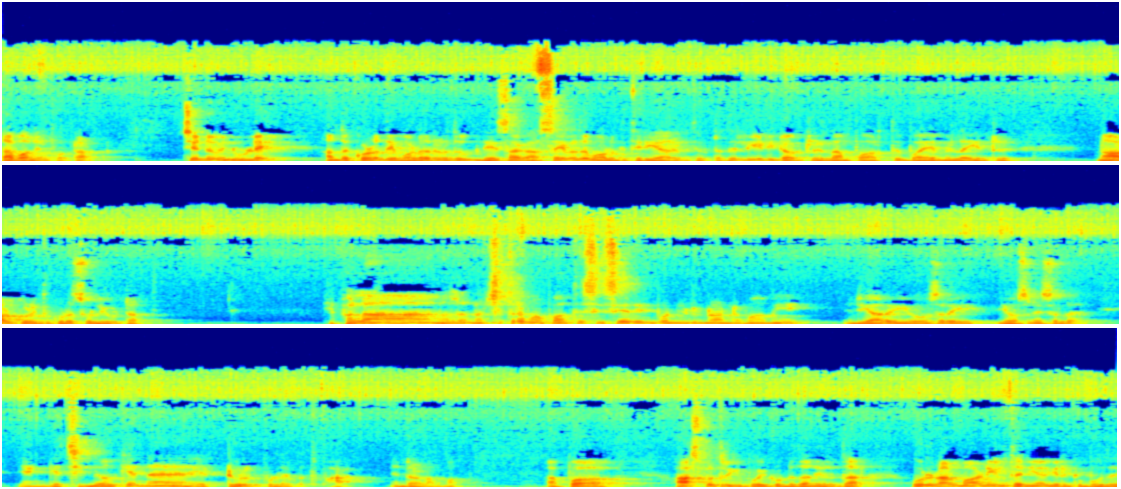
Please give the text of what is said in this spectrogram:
தபாலில் போட்டான். சின்னவின் உள்ளே அந்த குழந்தை வளருவதும் லேசாக அசைவதும் அவளுக்கு தெரிய ஆரம்பித்து விட்டது. லேடி டாக்டர் எல்லாம் பார்த்து பயமில்லை என்று நாள் குறித்து கூட சொல்லிவிட்டான் இப்போல்லாம் நல்ல நட்சத்திரமாக பார்த்து சிசேரியன் பண்ணிவிடுனான் மாமி என்று யாரோ யோசனை யோசனை சொல்ல எங்கள் சின்னவுக்கு என்ன? எட்டு ஊருக்கு பிள்ளை பார்த்துப்பா என்றாள் அம்மா. அப்பா ஆஸ்பத்திரிக்கு போய் கொண்டு தான் இருந்தார். ஒரு நாள் மாடியில் தனியாக இருக்கும்போது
